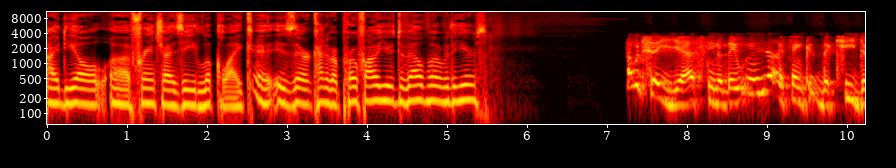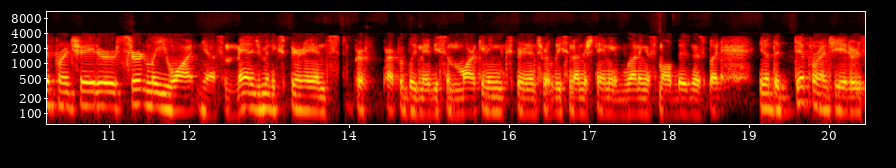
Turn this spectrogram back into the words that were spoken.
ideal uh, franchisee look like? Uh, is there kind of a profile you've developed over the years? I would say yes. You know, they. I think the key differentiator certainly you want you know some management experience, preferably maybe some marketing experience, or at least an understanding of running a small business. But you know, the differentiator is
